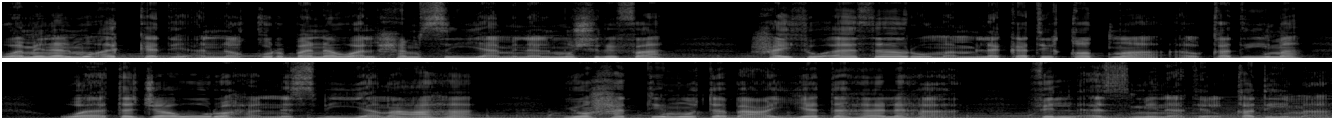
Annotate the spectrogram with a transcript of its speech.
ومن المؤكد أن قرب نوى الحمصية من المشرفة حيث آثار مملكة قطنة القديمة وتجاورها النسبي معها يحتم تبعيتها لها في الأزمنة القديمة.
